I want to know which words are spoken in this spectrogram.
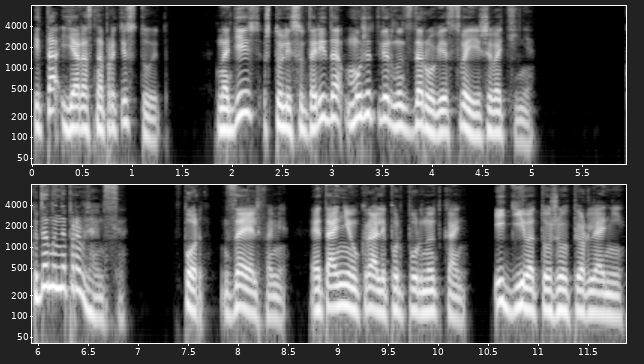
и та яростно протестует. Надеюсь, что Лисутарида может вернуть здоровье своей животине. Куда мы направляемся? В порт, за эльфами. Это они украли пурпурную ткань. И дива тоже уперли они.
